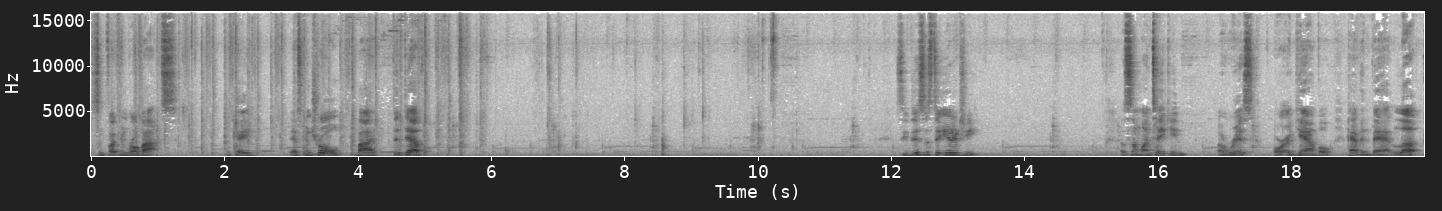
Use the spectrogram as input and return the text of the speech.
some fucking robots. Okay, that's controlled by the devil. See, this is the energy of someone taking a risk or a gamble, having bad luck,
